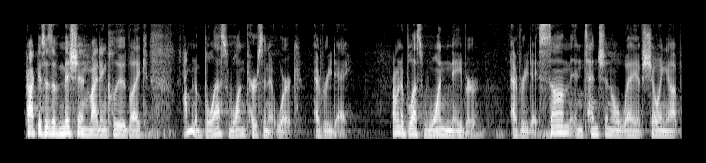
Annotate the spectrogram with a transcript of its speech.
Practices of mission might include, like, I'm gonna bless one person at work every day. I'm gonna bless one neighbor every day. Some intentional way of showing up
